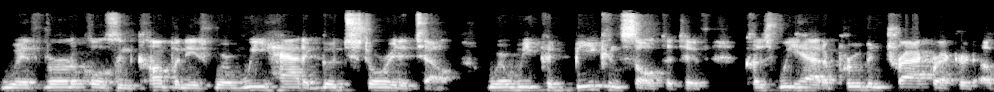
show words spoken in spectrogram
with verticals and companies where we had a good story to tell, where we could be consultative because we had a proven track record of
